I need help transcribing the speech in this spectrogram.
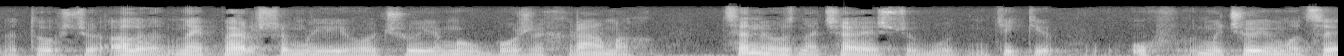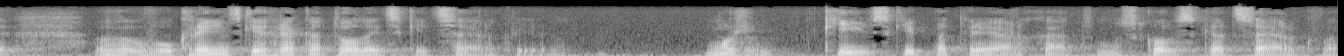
Для того, що... Але найперше ми його чуємо в Божих храмах. Це не означає, що тільки ми чуємо це в Українській греко-католицькій церкві. Може, Київський патріархат, Московська церква,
